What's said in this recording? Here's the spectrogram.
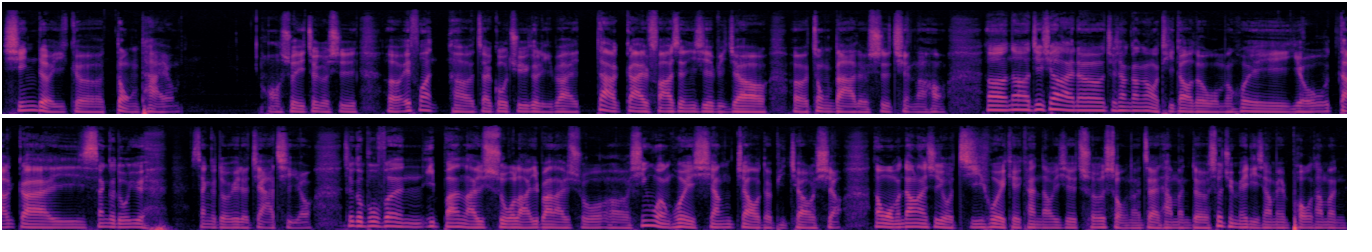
新的一个动态哦。哦，所以这个是呃，F1 呃，在过去一个礼拜大概发生一些比较呃重大的事情了哈。呃，那接下来呢，就像刚刚我提到的，我们会有大概三个多月。三个多月的假期哦，这个部分一般来说啦，一般来说，呃，新闻会相较的比较小。那我们当然是有机会可以看到一些车手呢，在他们的社群媒体上面 po 他们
